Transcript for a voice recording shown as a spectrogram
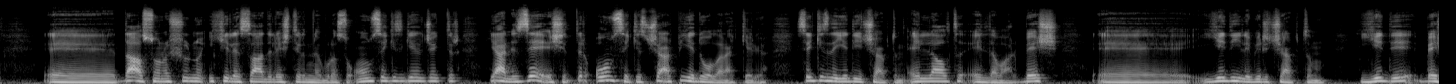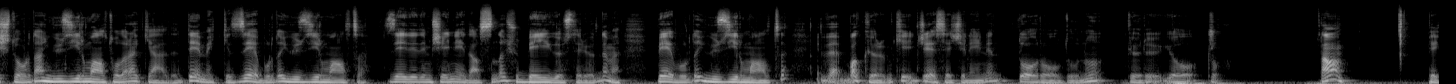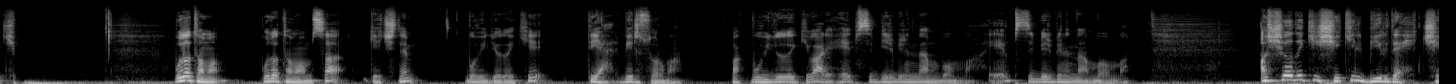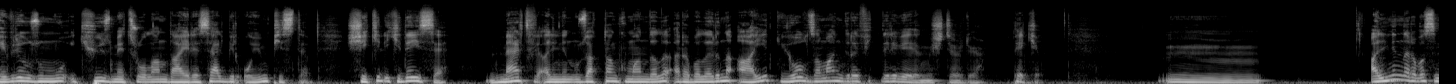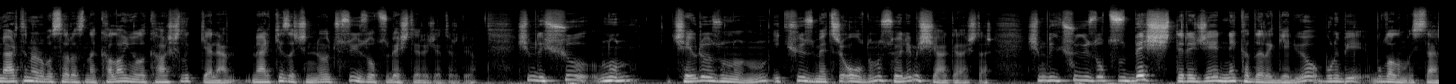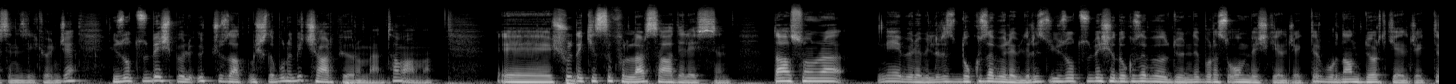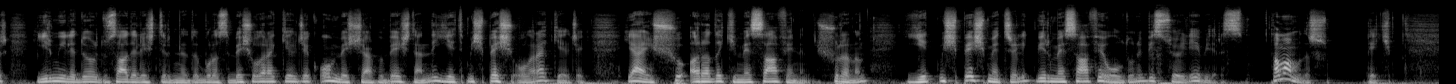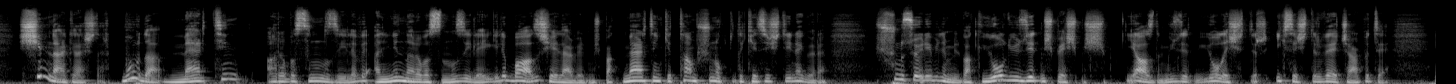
Ee, daha sonra şunu 2 ile sadeleştirdiğimde burası 18 gelecektir. Yani z eşittir 18 çarpı 7 olarak geliyor. 8 ile 7'yi çarptım 56 elde var 5. Ee, 7 ile 1'i çarptım 7, 5 de oradan 126 olarak geldi. Demek ki Z burada 126. Z dediğim şey neydi aslında? Şu B'yi gösteriyor değil mi? B burada 126 ve bakıyorum ki C seçeneğinin doğru olduğunu görüyorum. Tamam. Peki. Bu da tamam. Bu da tamamsa geçtim bu videodaki diğer bir soruma. Bak bu videodaki var ya hepsi birbirinden bomba. Hepsi birbirinden bomba. Aşağıdaki şekil 1'de çevre uzunluğu 200 metre olan dairesel bir oyun pisti. Şekil 2'de ise Mert ve Ali'nin uzaktan kumandalı arabalarına ait yol zaman grafikleri verilmiştir diyor. Peki. Hmm, Ali'nin arabası Mert'in arabası arasında kalan yola karşılık gelen merkez açının ölçüsü 135 derecedir diyor. Şimdi şunun çevre uzunluğunun 200 metre olduğunu söylemiş ya arkadaşlar. Şimdi şu 135 dereceye ne kadara geliyor? Bunu bir bulalım isterseniz ilk önce. 135 bölü 360 ile bunu bir çarpıyorum ben tamam mı? Ee, şuradaki sıfırlar sadeleşsin. Daha sonra neye bölebiliriz? 9'a bölebiliriz. 135'i 9'a böldüğünde burası 15 gelecektir. Buradan 4 gelecektir. 20 ile 4'ü sadeleştirdiğimde de burası 5 olarak gelecek. 15 çarpı 5'ten de 75 olarak gelecek. Yani şu aradaki mesafenin şuranın 75 metrelik bir mesafe olduğunu biz söyleyebiliriz. Tamam mıdır? Peki. Şimdi arkadaşlar burada Mert'in arabasının hızıyla ve Ali'nin arabasının hızıyla ilgili bazı şeyler verilmiş. Bak Mert'inki tam şu noktada kesiştiğine göre şunu söyleyebilir miyiz? Bak yol 175'miş. Yazdım 170 yol eşittir. X eşittir V çarpı T.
